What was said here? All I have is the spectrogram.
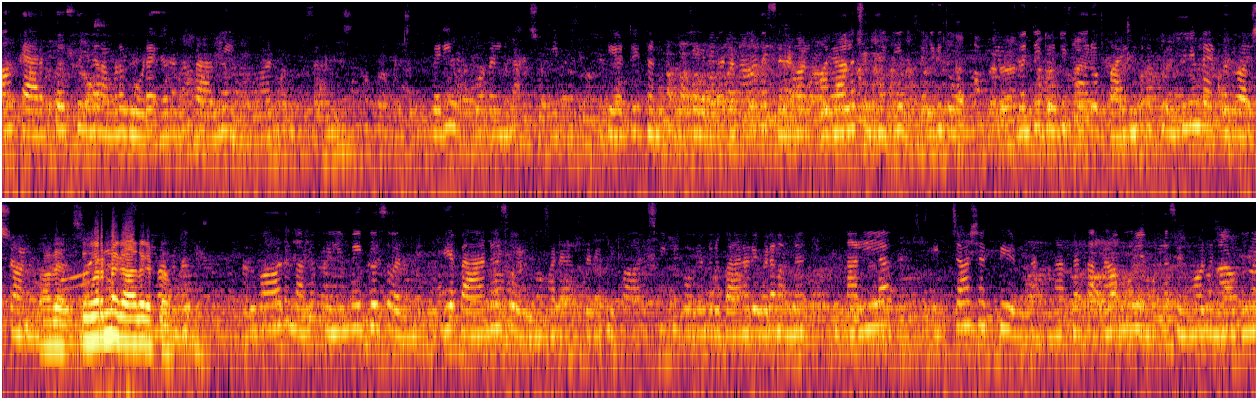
ആ ക്യാരക്ടേഴ്സ് ഇങ്ങനെ നമ്മുടെ കൂടെ ട്രാവൽ വെരി ആക്ച്വലി തിയേറ്ററിൽ തന്നെ ഇപ്പോഴത്തെ സിനിമ മലയാള സിനിമയ്ക്ക് എനിക്ക് തോന്നുന്നു ട്വന്റി ട്വന്റി ഫോർ ഭയങ്കര ബ്രില്യന്റ് ആയിട്ടുള്ള ഒരു വർഷമാണ്. ഒരുപാട് നല്ല ഫിലിം മേക്കേഴ്സ് വരുന്നു. പുതിയ ബാനേഴ്സ് വരുന്നു മലയാളത്തിലേക്ക്. ഇപ്പോൾ ആർ എസ് വി പോലുള്ള ഒരു ബാനർ ഇവിടെ വന്ന് നല്ല ഇച്ഛാശക്തിയുള്ള നല്ല കഥാമൂല്യമുള്ള സിനിമകൾ ഉണ്ടാവുന്ന.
